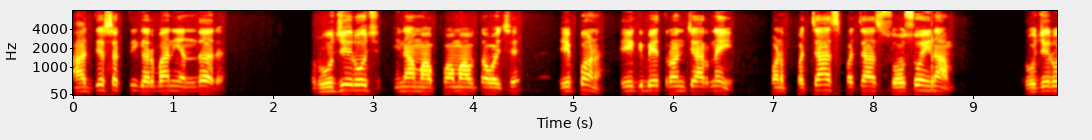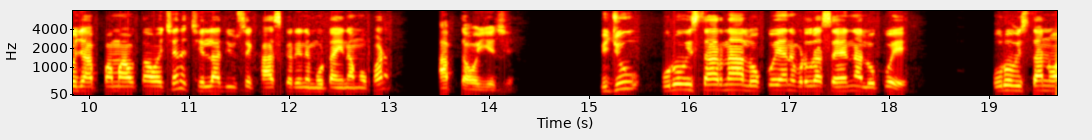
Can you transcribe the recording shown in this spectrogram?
આદ્ય શક્તિ ગરબાની અંદર રોજે રોજ ઇનામ આપવામાં આવતા હોય છે. એ પણ એક, બે, ત્રણ, ચાર નહીં, પણ પચાસ પચાસ, સો સો ઇનામ રોજે રોજ આપવામાં આવતા હોય છે ને, છેલ્લા દિવસે ખાસ કરીને મોટા ઇનામો પણ આપતા હોઈએ છીએ. બીજું, પૂર્વ વિસ્તારના લોકોએ અને વડોદરા શહેરના લોકોએ પૂર્વ વિસ્તારનું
